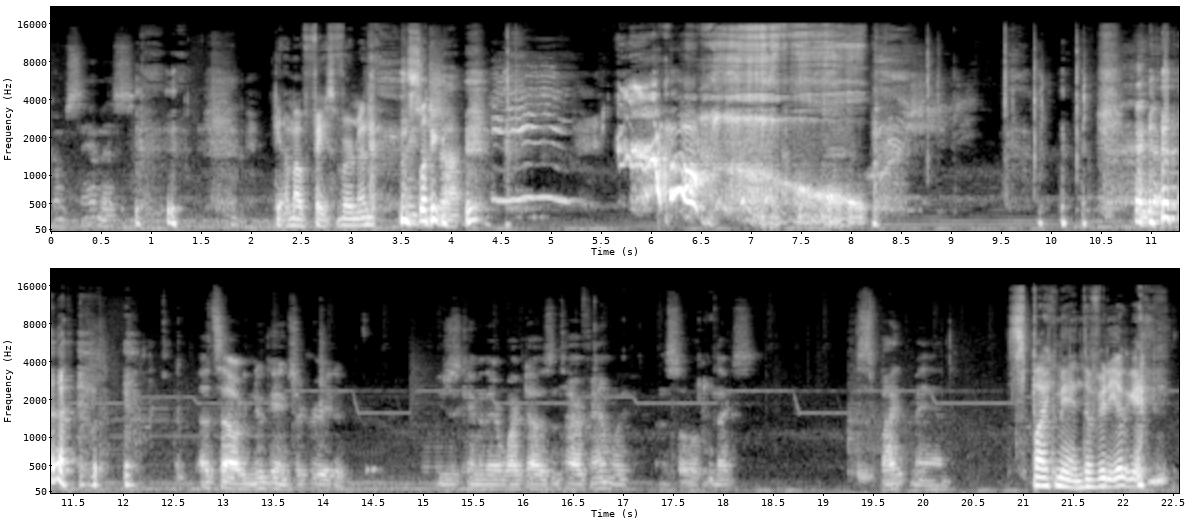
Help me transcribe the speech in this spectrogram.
comes Samus. Get on my face, vermin. it's like, shot. That's how new games are created. You just came in there, wiped out his entire family, and so next, Spike Man. Spike Man, the video game.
